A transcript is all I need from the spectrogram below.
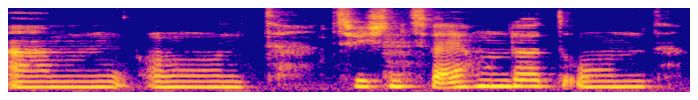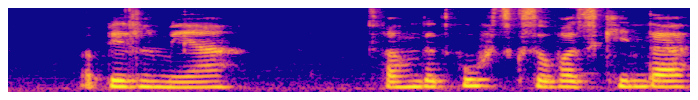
Ähm, und zwischen 200 und ein bisschen mehr, 250 sowas Kinder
